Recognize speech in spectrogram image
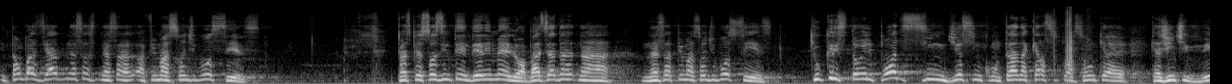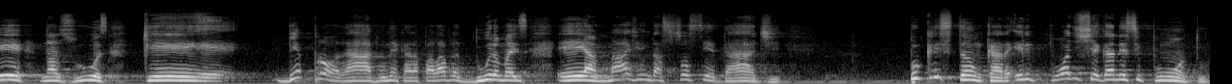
então, baseado nessa, nessa afirmação de vocês, para as pessoas entenderem melhor, baseado na, nessa afirmação de vocês, que o cristão ele pode sim um dia se encontrar naquela situação que a, que a gente vê nas ruas, que é deplorável, né, cara? A palavra dura, mas é a margem da sociedade. Para o cristão, cara, ele pode chegar nesse ponto.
